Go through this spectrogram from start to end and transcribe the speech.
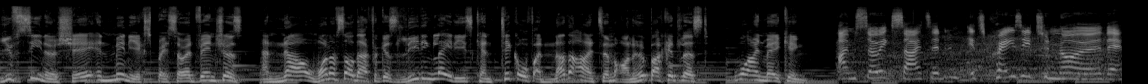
You've seen her share in many Expresso adventures, and now one of South Africa's leading ladies can tick off another item on her bucket list winemaking. I'm so excited. It's crazy to know that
